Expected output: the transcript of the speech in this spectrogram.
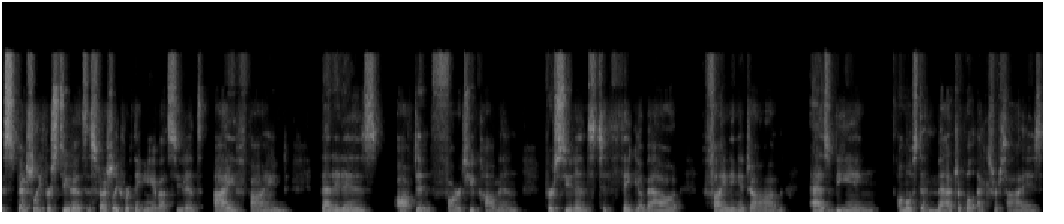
especially for students, especially we're thinking about students, I find that it is often far too common for students to think about finding a job as being almost a magical exercise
